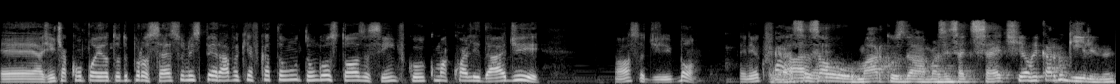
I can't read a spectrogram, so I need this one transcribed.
É, a gente acompanhou todo o processo e não esperava que ia ficar tão, tão gostosa assim. Ficou com uma qualidade. Nossa, de. Bom, Tem nem o que falar. Graças né? ao Marcos da Armazém 77 e ao Ricardo Guilherme, né?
